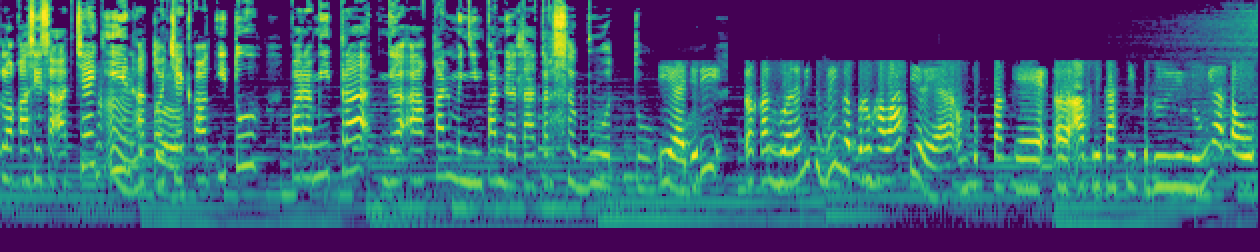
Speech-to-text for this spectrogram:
lokasi saat check-in hmm, atau check-out itu para mitra nggak akan menyimpan data tersebut tuh. Iya, jadi rekan buana ini sebenarnya nggak perlu khawatir ya untuk pakai uh, aplikasi Peduli Lindungi atau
